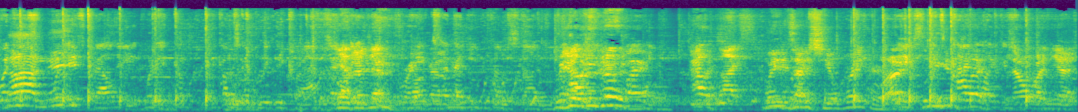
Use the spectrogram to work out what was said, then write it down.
When, his, when his belly, when it com- becomes completely cracked, and then he breaks, and then he becomes stunned. Nice. Wait, is that a shield breaker? It's, it's kind of like, no one yet.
